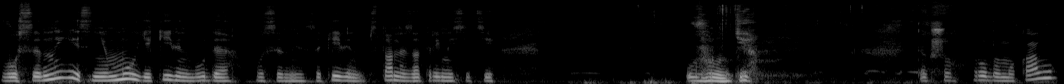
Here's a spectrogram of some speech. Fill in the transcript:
восени зніму, який він буде восени, який він стане за 3 місяці в ґрунті. Так що робимо каву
